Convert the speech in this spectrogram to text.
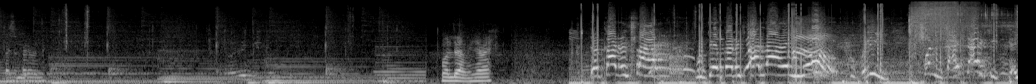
ไปสมัยนี้หัวเหลืองใช่ไหมเจอกันไอ้สัตว์มึงเจอกันไอ้ชาติหน้าไอ้เลิกเฮ้ยมันตายตายไอ้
